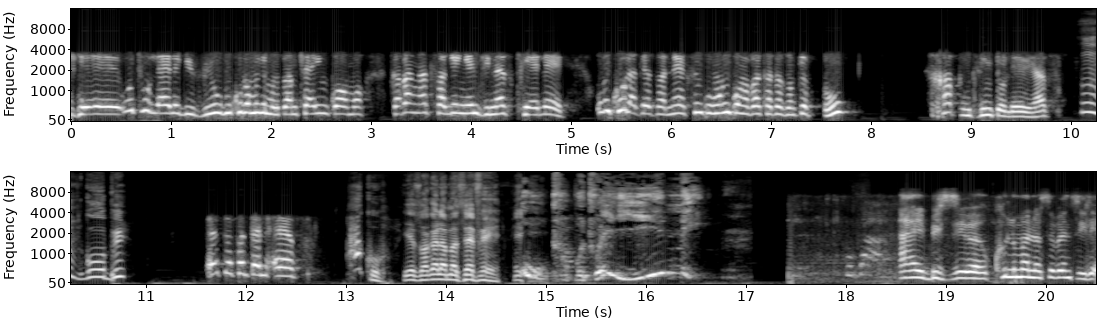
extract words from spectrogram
eh uthi ulele biziwe umkhulu omunye mozamshaya inkomo cabanga ngasifake ngendlini esikhiyelele. Umkhulu akezwa next inkomo inkomo bathatha zonke bhu. Sikhabhudla into leyo yazi. Hmm, kuphi Esefontein F. akho yezwakala ma-seven ukhaputhwe yini hayi biziwe ukhuluma nosebenzile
